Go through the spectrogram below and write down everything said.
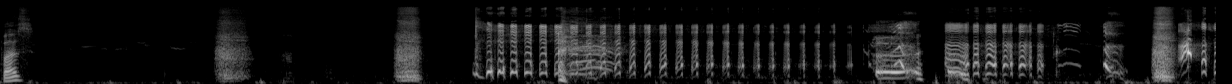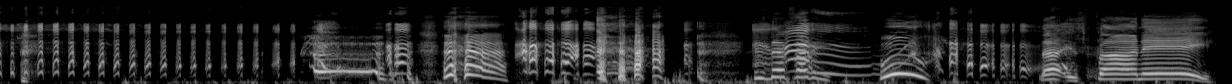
Buzz? Isn't that funny? Woo! That is funny!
